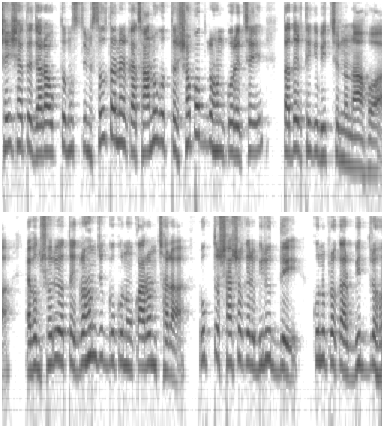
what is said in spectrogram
সেই সাথে যারা উক্ত মুসলিম সুলতানের কাছে আনুগত্যের শপথ গ্রহণ করেছে, তাদের থেকে বিচ্ছিন্ন না হওয়া এবং শরীয়তে গ্রহণযোগ্য কোনো কারণ ছাড়া উক্ত শাসকের বিরুদ্ধে কোনো প্রকার বিদ্রোহ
